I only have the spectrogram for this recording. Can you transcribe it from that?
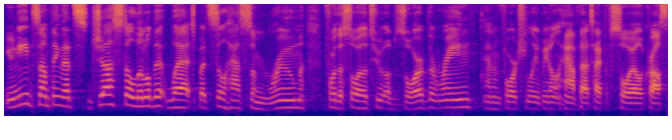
you need something that's just a little bit wet, but still has some room for the soil to absorb the rain. And unfortunately, we don't have that type of soil across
